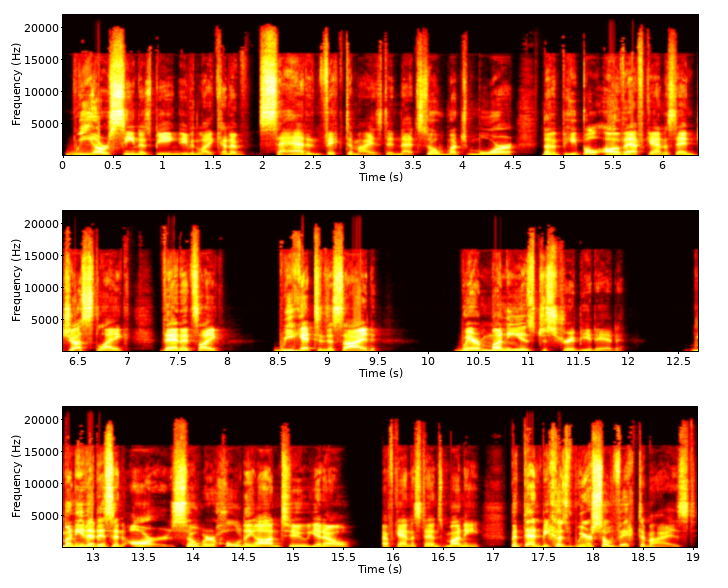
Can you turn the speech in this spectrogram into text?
we are seen as being even like kind of sad and victimized in that so much more than the people of Afghanistan. Just like then it's like we get to decide where money is distributed, money that isn't ours. So we're holding on to, you know, Afghanistan's money. But then because we're so victimized,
